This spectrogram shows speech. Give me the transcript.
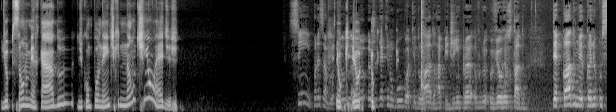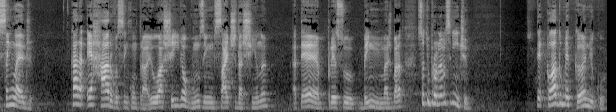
de opção no mercado de componentes que não tinham LEDs. Sim, por exemplo, eu, eu, eu, eu, eu joguei aqui no Google aqui do lado, rapidinho, pra ver o resultado. Teclado mecânico sem LED. Cara, é raro você encontrar. Eu achei alguns em sites da China, até preço bem mais barato. Só que o problema é o seguinte: teclado mecânico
